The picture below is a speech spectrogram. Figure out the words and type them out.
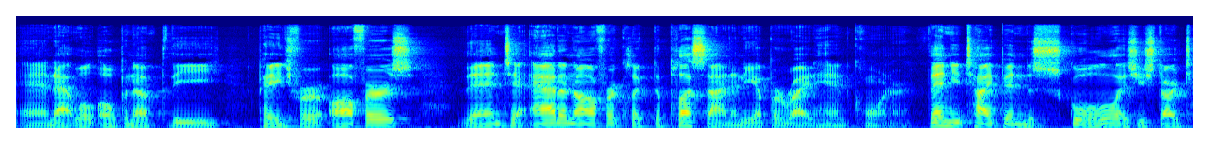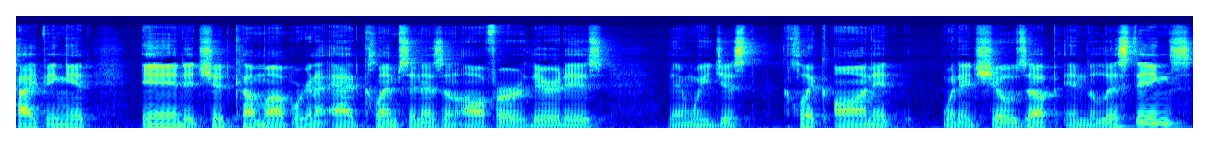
and that will open up the page for offers. Then to add an offer, click the plus sign in the upper right hand corner. Then you type in the school. As you start typing it in, it should come up. We're going to add Clemson as an offer. There it is. Then we just click on it when it shows up in the listings.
